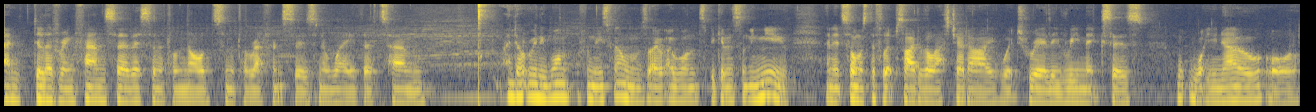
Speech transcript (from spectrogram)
and delivering fan service and little nods and little references in a way that um, I don't really want from these films. I, I want to be given something new, and it's almost the flip side of the Last Jedi, which really remixes what you know or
